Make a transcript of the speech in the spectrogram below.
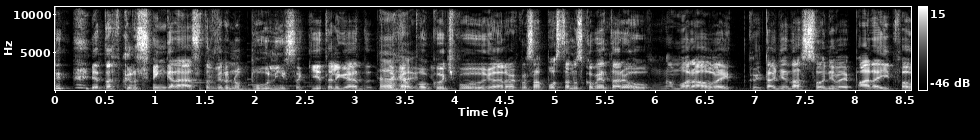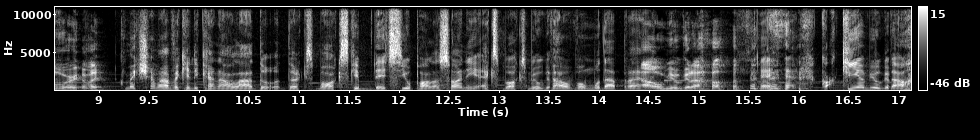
já tá ficando sem graça, tá virando bullying isso aqui, tá ligado? Uhum. Daqui a pouco, tipo, a galera vai começar a postar nos comentários, ô, na moral, velho, coitadinha da Sony, velho, para aí, por favor, velho. Como é que chamava aquele canal lá do, do Xbox que descia o pau na Sony? Xbox Mil Grau? Vamos mudar pra. Ah, o Mil Grau? é, Coquinha Mil Grau.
